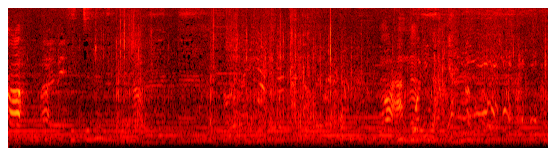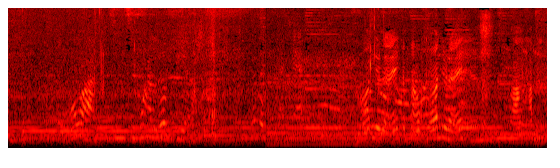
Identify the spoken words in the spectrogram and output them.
ค้อนอยู่ไหนกระเป๋าค้อนอยู่ไหนวางครับ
